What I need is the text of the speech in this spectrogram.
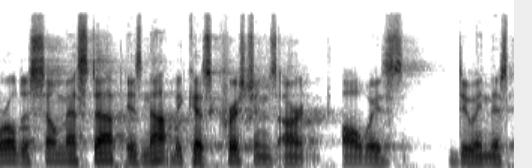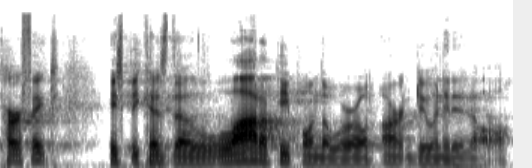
world is so messed up is not because Christians aren't always doing this perfect, it's because the, lot of people in the world aren't doing it at all.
